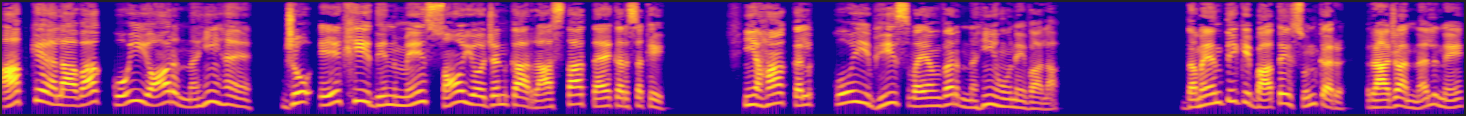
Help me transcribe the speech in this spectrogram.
आपके अलावा कोई और नहीं है जो एक ही दिन में सौ योजन का रास्ता तय कर सके। यहाँ कल कोई भी स्वयंवर नहीं होने वाला। दमयंती की बातें सुनकर राजा नल ने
